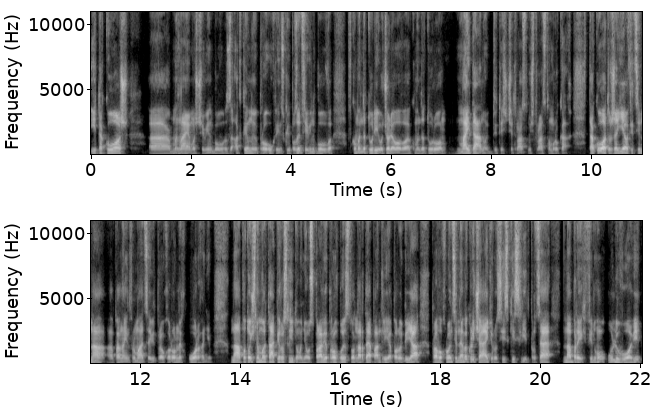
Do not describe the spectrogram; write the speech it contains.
і також. Е, Ми знаємо, що він був з активною проукраїнською позицією. Він був в комендатурі, очолював комендатуру Майдану у 2013-2014 роках. Так, от вже є офіційна певна інформація від правоохоронних органів на поточному етапі розслідування у справі про вбивство нардепа Андрія Парубія. Правоохоронці не виключають російський слід. Про це на брифінгу у Львові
